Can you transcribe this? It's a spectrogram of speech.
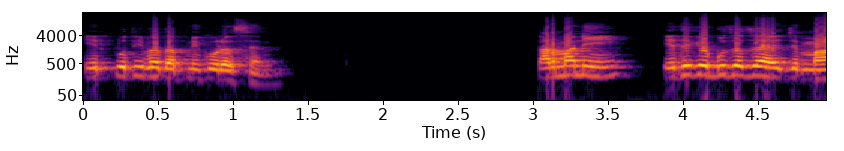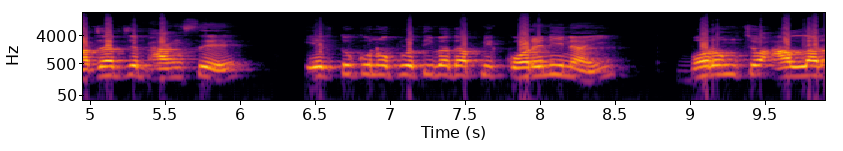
এর প্রতিবাদ আপনি করেছেন? তার মানে এ থেকে বোঝা যায় যে মাজার যে ভাঙছে, এর তো কোনো প্রতিবাদ আপনি করেনই নাই, বরঞ্চ আল্লাহর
